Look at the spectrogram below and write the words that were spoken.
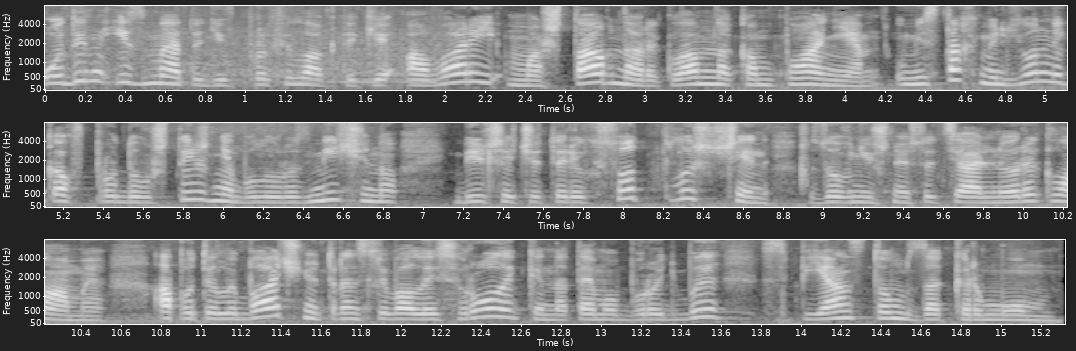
Один із методів профілактики аварій – масштабна рекламна кампанія. У містах-мільйонниках впродовж тижня було розміщено більше 400 площин зовнішньої соціальної реклами, а по телебаченню транслювались ролики на тему боротьби з п'янством за кермом.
